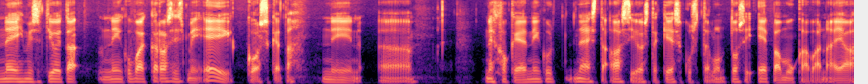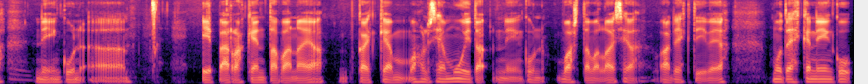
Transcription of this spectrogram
ne ihmiset, joita niin kun vaikka rasismi ei kosketa, niin ne kokee niin kun näistä asioista keskustelun tosi epämukavana ja mm. niin kun, epärakentavana ja kaikkea mahdollisia muita niin kun vastaavanlaisia adjektiiveja. Mutta ehkä niin kun,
